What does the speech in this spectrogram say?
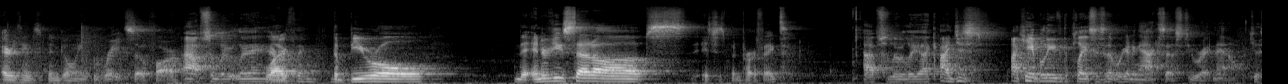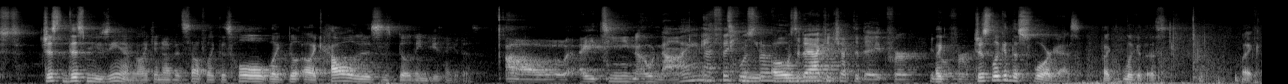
everything's been going great so far. Absolutely. Like the B-roll, the interview setups, it's just been perfect. Absolutely. Like I just, I can't believe the places that we're getting access to right now. Just, Just this museum, like in of itself, like this whole like like how old is this building? Do you think it is? oh, 1809, I think was the, was the day. I can check the date for, you know, Like for. just look at this floor, guys. Like look at this. Like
